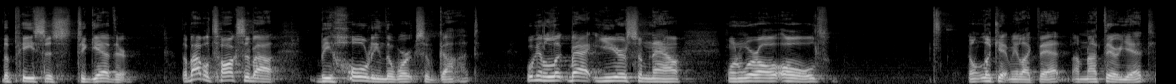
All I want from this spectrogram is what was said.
the pieces together. The Bible talks about beholding the works of God. We're going to look back years from now when we're all old. Don't look at me like that. I'm not there yet.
